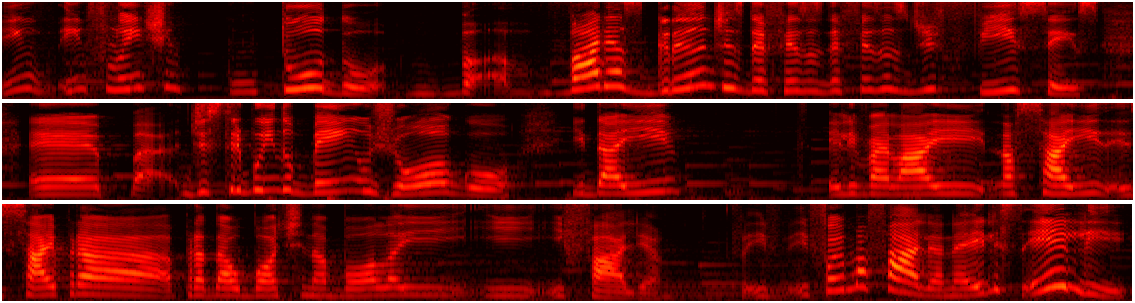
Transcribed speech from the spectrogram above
in, influente em em tudo. Várias grandes defesas, defesas difíceis, é, distribuindo bem o jogo. E daí ele vai lá e na sair, sai para dar o bote na bola e, e, e falha. E, foi uma falha, né? Ele, ele,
